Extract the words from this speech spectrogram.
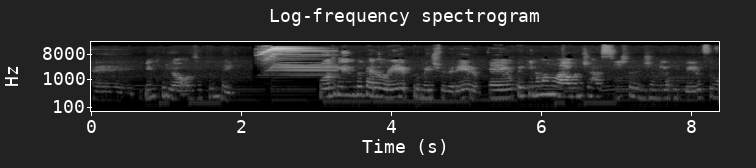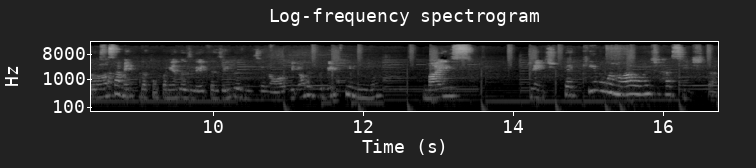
é, bem curiosa também. O outro livro que eu quero ler para o mês de fevereiro é O Pequeno Manual Antirracista, de Jamila Ribeiro. Foi um lançamento da Companhia das Letras em 2019. É um livro bem pequenininho, mas Gente, pequeno manual antirracista.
